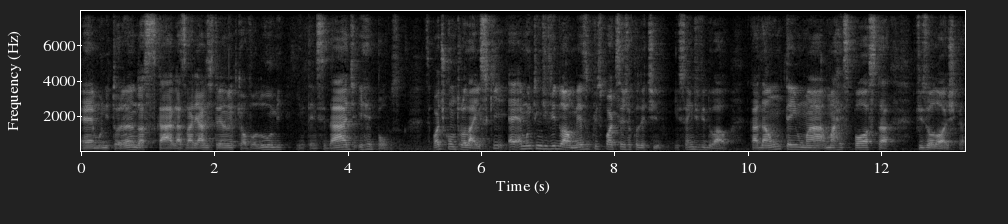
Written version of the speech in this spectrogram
é, monitorando as cargas, as variáveis de treinamento que é o volume, intensidade e repouso. Você pode controlar isso, que é, é muito individual, mesmo que o esporte seja coletivo. Isso é individual. Cada um tem uma, uma resposta fisiológica.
